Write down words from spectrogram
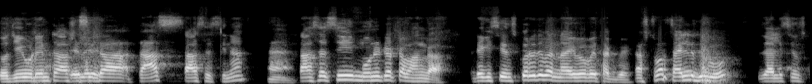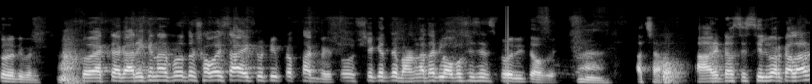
তো যে উডেনটা আসলে এটা টাচ টাচ এসি না? হ্যাঁ। টাচ এসি মনিটরটা ভাঙ্গা। এটা কি চেঞ্জ করে দিবেন না এইভাবে থাকবে? কাস্টমার চাইলে দিব। জালি চেঞ্জ করে দিবেন। তো একটা গাড়ি কেনার পরে তো সবাই চায় একটু টিপটপ থাকবে। তো সেক্ষেত্রে ভাঙ্গা থাকলে অবশ্যই চেঞ্জ করে দিতে হবে। হ্যাঁ আচ্ছা। আর এটা হচ্ছে silver colour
